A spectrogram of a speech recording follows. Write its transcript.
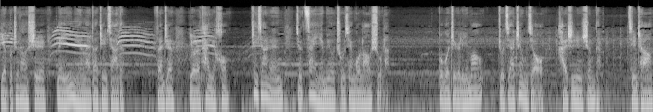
也不知道是哪一年来到这家的，反正有了它以后，这家人就再也没有出现过老鼠了。不过这个狸猫住家这么久还是认生的，经常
